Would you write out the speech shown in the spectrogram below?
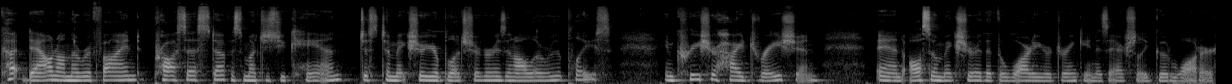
cut down on the refined processed stuff as much as you can just to make sure your blood sugar isn't all over the place. Increase your hydration and also make sure that the water you're drinking is actually good water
